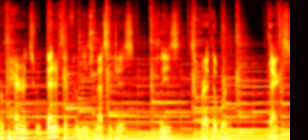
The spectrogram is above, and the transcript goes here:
or parents who would benefit from these messages, please spread the word. Thanks.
